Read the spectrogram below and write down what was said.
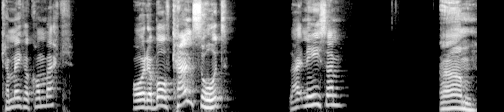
can make a comeback, or they're both cancelled, like Neeson. Um,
